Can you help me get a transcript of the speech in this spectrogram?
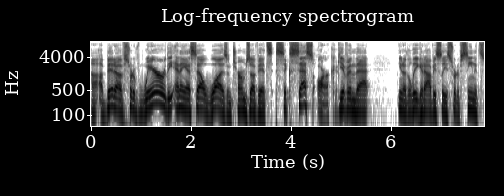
uh, a bit of sort of where the NASL was in terms of its success arc, given that you know the league had obviously sort of seen its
